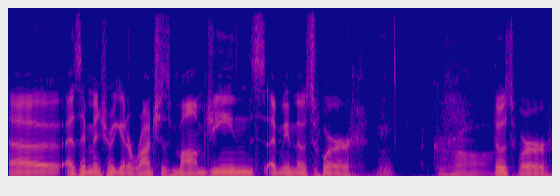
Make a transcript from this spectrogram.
Uh, as I mentioned, we get Arantxa's mom jeans. I mean, those were Girl. those were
